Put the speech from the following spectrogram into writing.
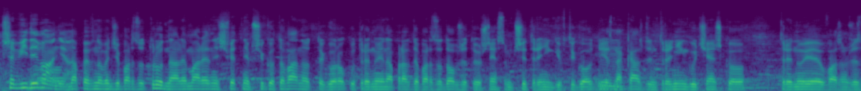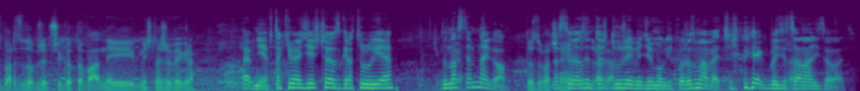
przewidywania. No, na pewno będzie bardzo trudne, ale Marian jest świetnie przygotowany. Od tego roku trenuje naprawdę bardzo dobrze. To już nie są trzy treningi w tygodniu. Jest na każdym treningu, ciężko trenuje. Uważam, że jest bardzo dobrze przygotowany i myślę, że wygra. Pewnie. W takim razie jeszcze raz gratuluję. Do następnego. Do zobaczenia, Następnym razem też pozdrawiam. dłużej będziemy mogli porozmawiać, jak będzie co analizować.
